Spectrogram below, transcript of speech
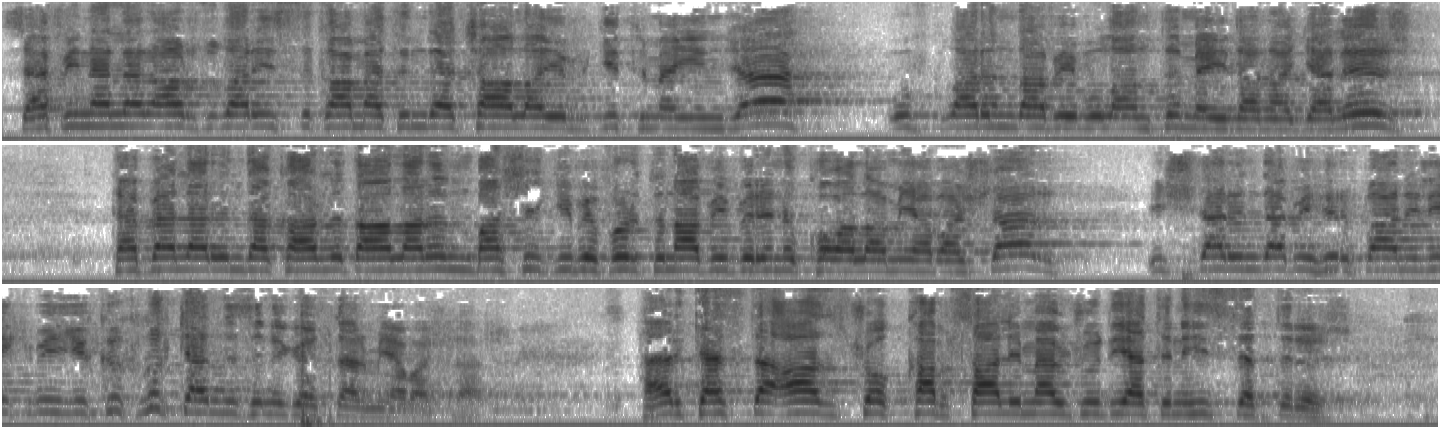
sefineler arzuları istikametinde çağlayıp gitmeyince, ufklarında bir bulantı meydana gelir, Tepelerinde karlı dağların başı gibi fırtına birbirini kovalamaya başlar. İşlerinde bir hırpanilik, bir yıkıklık kendisini göstermeye başlar. Herkes de az çok kapsali mevcudiyetini hissettirir.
